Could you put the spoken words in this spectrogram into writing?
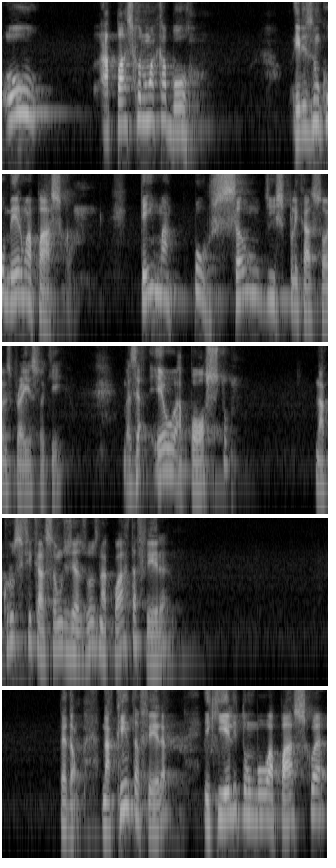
ou a Páscoa não acabou, eles não comeram a Páscoa. Tem uma porção de explicações para isso aqui. Mas eu aposto na crucificação de Jesus na quarta-feira, perdão, na quinta-feira, e que ele tomou a Páscoa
